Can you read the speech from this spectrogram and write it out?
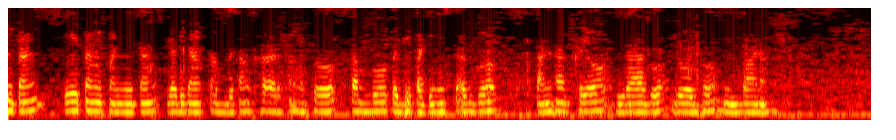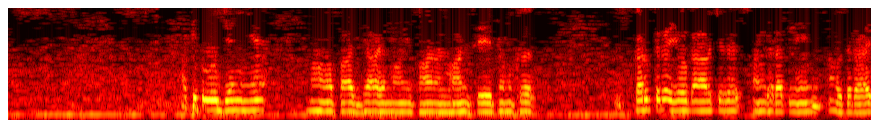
ඒතං සන්තං ඒතං පඤ්ඤිතං යදිදං සබ්බ සංඛාර සමතෝ සම්බෝ පද්ධිපටිනිස්සග්ගෝ සංහක්ඛයෝ විරාගෝ දෝධෝ නිබ්බාන අතිපූජ්‍යඤ්ඤ මහෝපාධ්‍යාය මහිපාණන් වහන්සේ ප්‍රමුඛ කරුතර යෝගාචර සංඝ රත්නයේ අවසරයි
